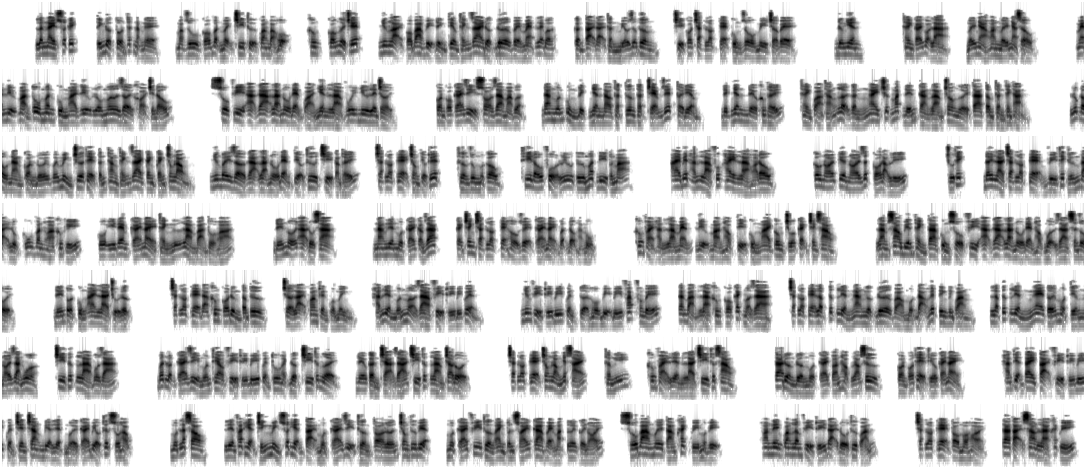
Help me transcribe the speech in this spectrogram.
Lần này xuất kích, tính được tổn thất nặng nề mặc dù có vận mệnh chi thử quang bảo hộ, không, có người chết, nhưng lại có ba vị đỉnh tiêm thánh giai được đưa về mẹ leber cần tại đại thần miếu dưỡng thương, chỉ có chặt lọt kẻ cùng rồ mì trở về. Đương nhiên, thành cái gọi là mấy nhà hoan mấy nhà sầu. Men nịu bản tô mân cùng mai Liệu Lô Mơ rời khỏi chiến đấu. Sophie ạ gạ là nổ đèn quả nhiên là vui như lên trời. Còn có cái gì so ra mà vượn, đang muốn cùng địch nhân đao thật thương thật chém giết thời điểm, địch nhân đều không thấy, thành quả thắng lợi gần ngay trước mắt đến càng làm cho người ta tâm thần thanh thản. Lúc đầu nàng còn đối với mình chưa thể tấn thăng thánh giai canh cánh trong lòng nhưng bây giờ gạ lạ nổ đèn tiểu thư chỉ cảm thấy, chặt lọt kệ trong tiểu thuyết, thường dùng một câu, thi đấu phổ lưu tứ mất đi tuấn mã. Ai biết hắn là phúc hay là hóa đâu. Câu nói kia nói rất có đạo lý. Chú thích, đây là chặt lọt kệ vì thích hướng đại lục cũ văn hóa không khí, cố ý đem cái này thành ngữ làm bản thổ hóa. Đến nỗi ạ đồ xạ. Nàng liên một cái cảm giác, cạnh tranh chặt lọt kệ hậu duệ cái này vận động hạng mục. Không phải hẳn là mẹn liệu màn học tỷ cùng mai công chúa cạnh tranh sao? Làm sao biến thành ta cùng sổ phi ạ gạ là nổ đèn học mội ra sân rồi? Đến tột cùng ai là chủ lực? Chặt lọt kệ đã không có đường tâm tư trở lại khoang thuyền của mình, hắn liền muốn mở ra phỉ thúy bí quyển. Nhưng phỉ thúy bí quyển tựa hồ bị bí pháp phong bế, căn bản là không có cách mở ra. Chặt lọt kệ lập tức liền ngang ngược đưa vào một đạo huyết tinh vinh quang, lập tức liền nghe tới một tiếng nói gian mua chi thức là vô giá. Bất luận cái gì muốn theo phỉ thúy bí quyển thu hoạch được chi thức người, đều cần trả giá chi thức làm trao đổi. Chặt lọt kệ trong lòng nhất sái, thầm nghĩ, không phải liền là chi thức sao? Ta đường đường một cái toán học lão sư, còn có thể thiếu cái này. Hắn tiện tay tại phỉ thúy bí quyển trên trang bịa liệt mười cái biểu thức số học. Một lát sau liền phát hiện chính mình xuất hiện tại một cái dị thường to lớn trong thư viện, một cái phi thường anh tuấn xoáy ca vẻ mặt tươi cười nói, số ba mươi tám khách quý một vị. Hoan nên quang lâm phỉ thúy đại đồ thư quán. Chặt lót ghẹ tò mò hỏi, ta tại sao là khách quý?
